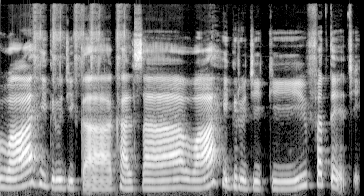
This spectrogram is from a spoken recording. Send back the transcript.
ਵਾਹਿਗੁਰੂ ਜੀ ਕਾ ਖਾਲਸਾ, ਵਾਹਿਗੁਰੂ ਜੀ ਕੀ ਫਤਿਹ ਜੀ।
